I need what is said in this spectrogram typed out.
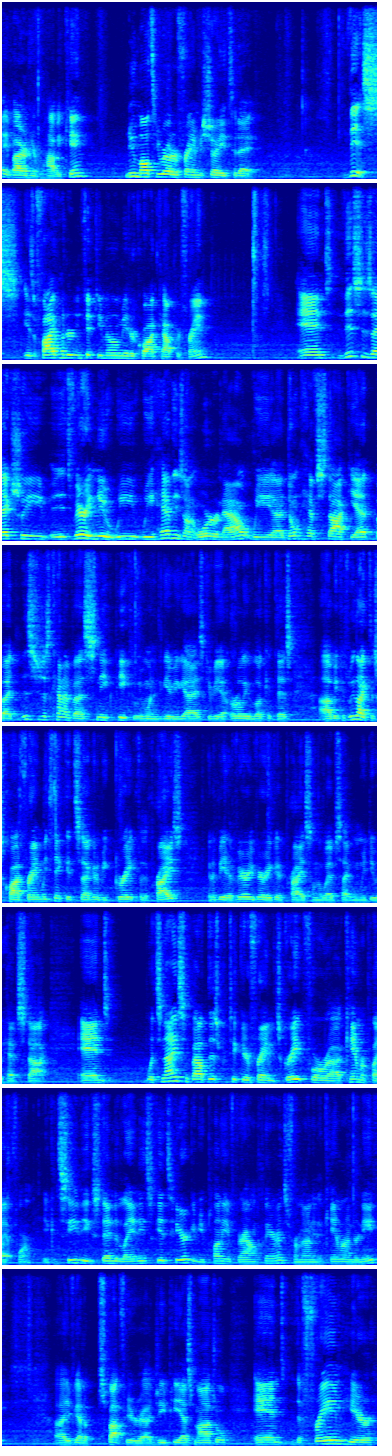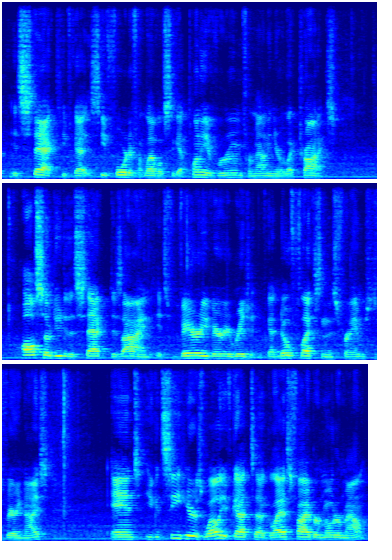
Hey, Byron here from Hobby King. New multi-rotor frame to show you today. This is a 550 millimeter quadcopter frame. And this is actually, it's very new. We, we have these on order now. We uh, don't have stock yet, but this is just kind of a sneak peek that we wanted to give you guys, give you an early look at this, uh, because we like this quad frame. We think it's uh, going to be great for the price. going to be at a very, very good price on the website when we do have stock. And what's nice about this particular frame, it's great for uh, camera platform. You can see the extended landing skids here, give you plenty of ground clearance for mounting the camera underneath. Uh, you've got a spot for your uh, GPS module, and the frame here is stacked. You've got you see four different levels, so you've got plenty of room for mounting your electronics. Also, due to the stacked design, it's very, very rigid. You've got no flex in this frame, which is very nice. And you can see here as well, you've got uh, glass fiber motor mount,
